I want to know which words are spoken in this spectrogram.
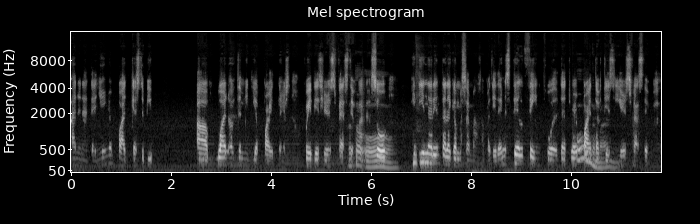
ano natin, yun yung podcast to be um, one of the media partners for this year's festival. Totoo. So, hindi na rin talaga masama kapatid. I'm still thankful that we're Oo part of naman. this year's festival.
